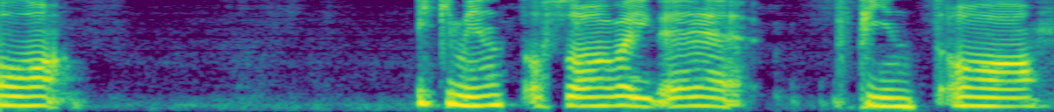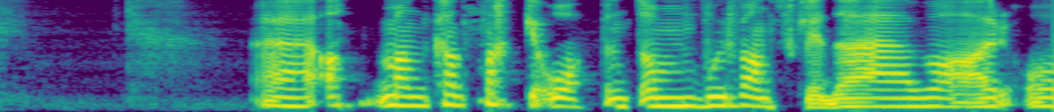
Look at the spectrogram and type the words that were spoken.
og ikke minst også veldig fint å Eh, at man kan snakke åpent om hvor vanskelig det var å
